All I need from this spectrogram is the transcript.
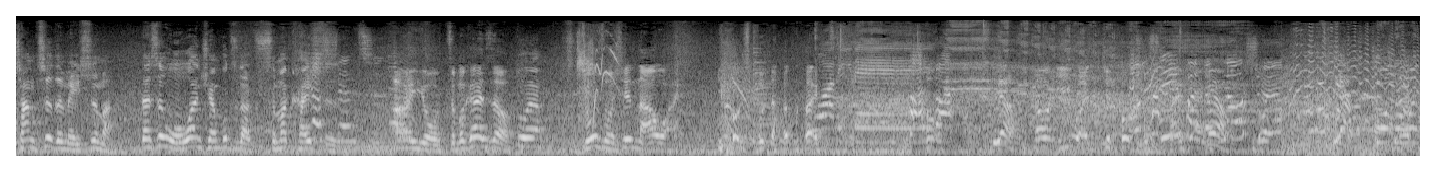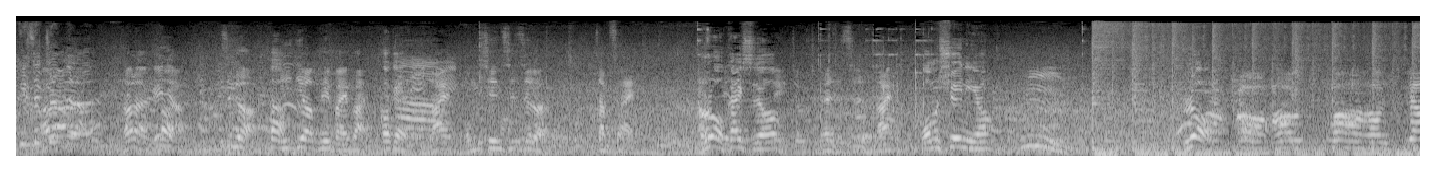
常吃的美食嘛，但是我完全不知道什么开始。先吃。哎呦，怎么开始哦？对啊，左手先拿碗，右手拿筷子，这样，然后以碗就基本的教学。我的问题是真的。好了，跟你讲，这个一定要配白饭。OK，来，我们先吃这个榨菜，肉开始哦，，就开始吃。来，我们学你哦。嗯，肉哦，好，哇，好香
